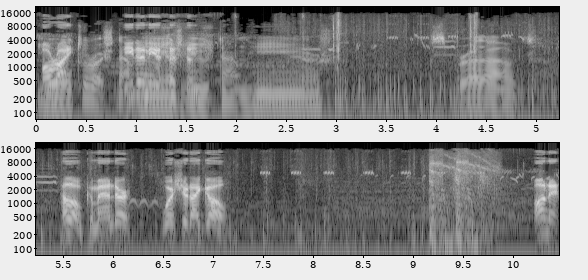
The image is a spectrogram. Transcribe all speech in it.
you All all right. to rush down Need any here. You assistance? down here. Spread out. Hello, Commander. Where should I go? On it,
